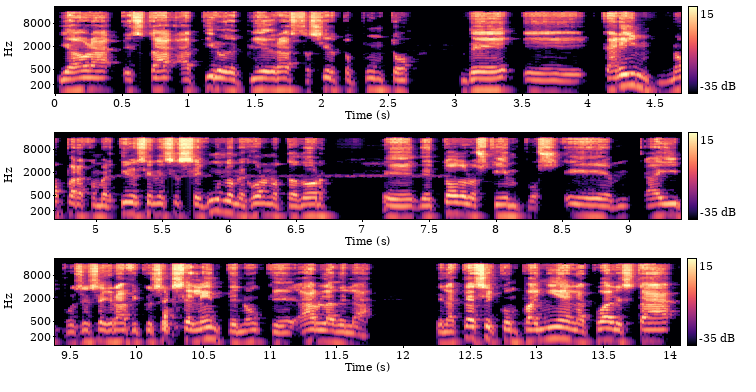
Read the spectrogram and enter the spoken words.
y ahora está a tiro de piedra hasta cierto punto de eh, Karim, ¿no? Para convertirse en ese segundo mejor anotador eh, de todos los tiempos. Eh, ahí, pues ese gráfico es excelente, ¿no? Que habla de la, de la clase de compañía en la cual está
